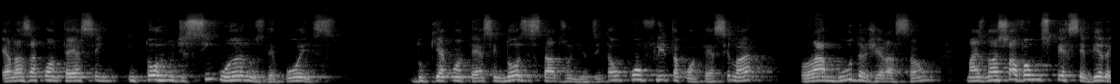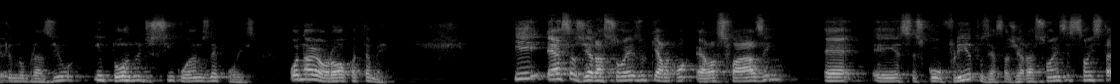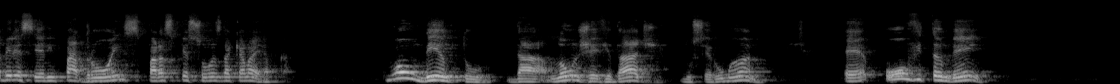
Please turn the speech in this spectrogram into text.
elas acontecem em torno de cinco anos depois do que acontece nos Estados Unidos. Então, o conflito acontece lá, lá muda a geração, mas nós só vamos perceber aqui no Brasil em torno de cinco anos depois, ou na Europa também. E essas gerações, o que elas fazem é, é esses conflitos, essas gerações, são estabelecerem padrões para as pessoas daquela época. Com o aumento da longevidade do ser humano, é, houve também,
